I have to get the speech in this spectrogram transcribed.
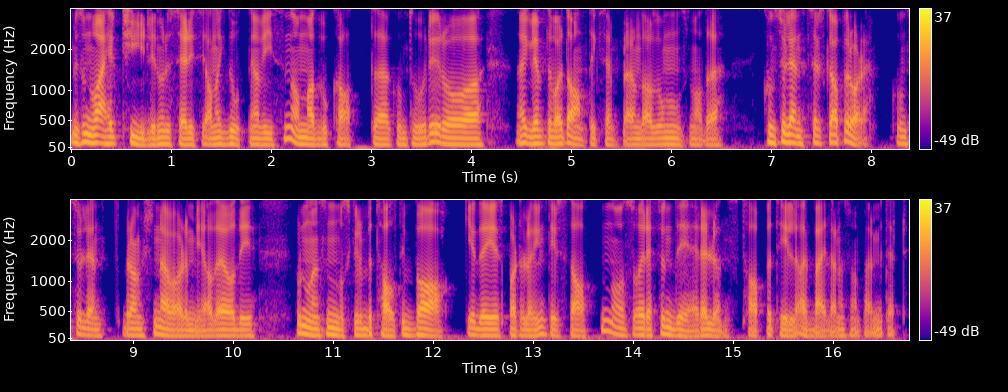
men som nå er helt tydelig når du ser disse anekdotene i avisen om advokatkontorer. og jeg har glemt, Det var et annet eksempel her om dagen om noen som hadde Konsulentselskaper var det. Konsulentbransjen, der var det mye av det. og de for noen som skulle betale tilbake det i spartelønning til staten, og så refundere lønnstapet til arbeiderne som er permittert.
